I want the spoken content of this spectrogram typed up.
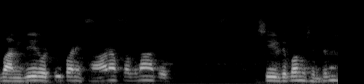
ਬਣਦੀ ਰੋਟੀ ਪਾਣੀ ਖਾਣ ਆਪਾਂ ਬਣਾ ਕੇ ਸੀਲ ਭਾਵੇਂ ਛੱਡਣ।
